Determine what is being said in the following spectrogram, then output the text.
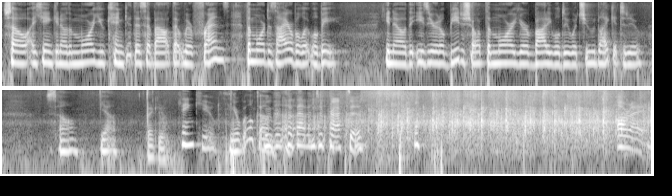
So I think you know the more you can get this about that we're friends, the more desirable it will be you know, the easier it'll be to show up, the more your body will do what you would like it to do. So, yeah, Thank you. Thank you. you're welcome. We will put that into practice. All right.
